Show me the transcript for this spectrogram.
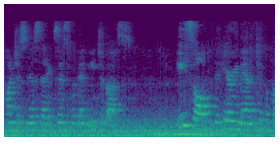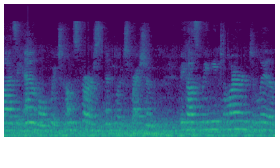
consciousness that exists within each of us. Esau, the hairy man, typifies the animal which comes first into expression because we need to learn to live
